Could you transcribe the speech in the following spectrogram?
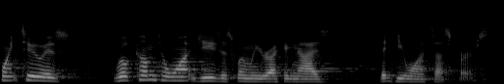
Point two is we'll come to want Jesus when we recognize that He wants us first.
